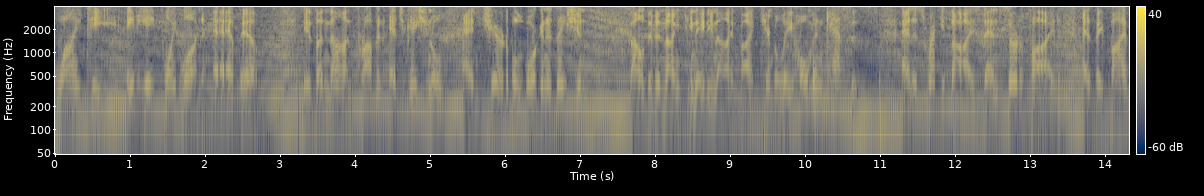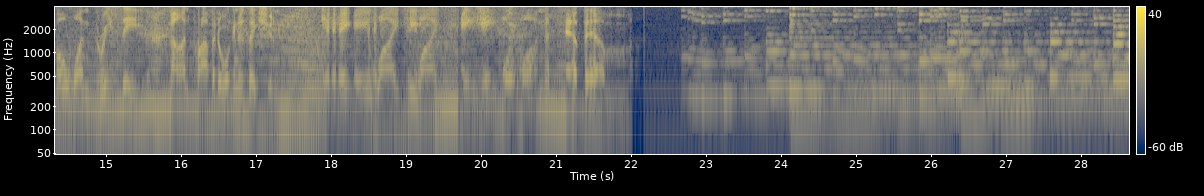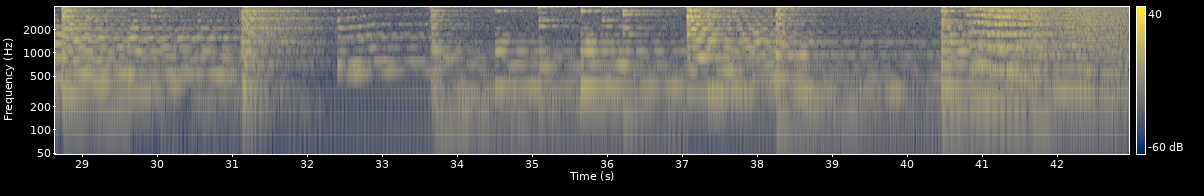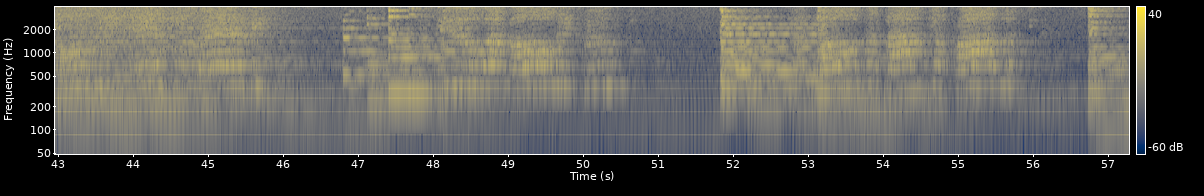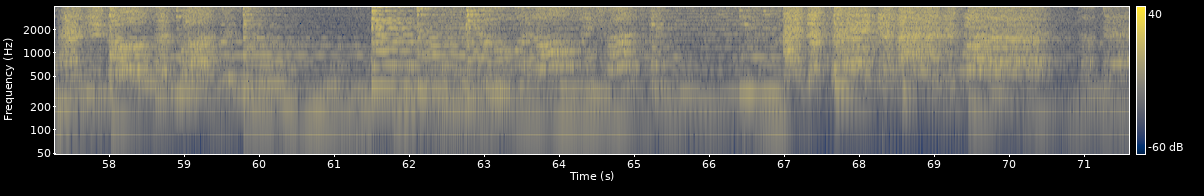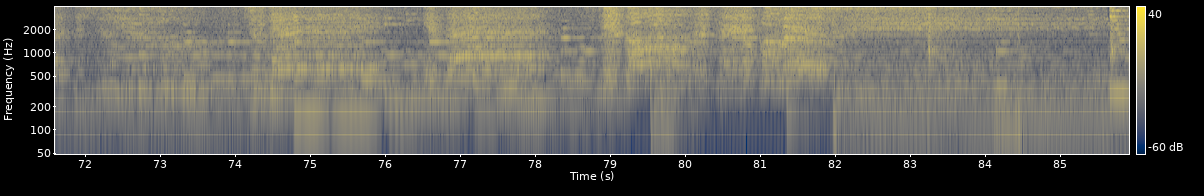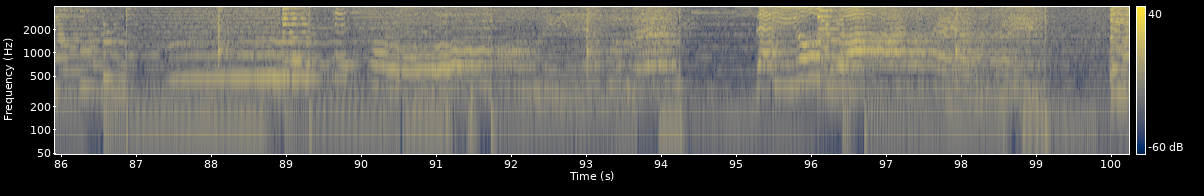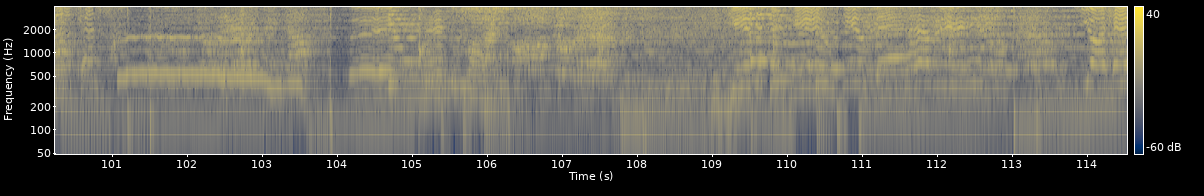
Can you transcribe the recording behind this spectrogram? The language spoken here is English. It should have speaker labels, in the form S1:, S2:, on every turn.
S1: KYT 88.1 FM is a non-profit educational and charitable organization founded in 1989 by Kimberly Holman Cassis and is recognized and certified as a 501c nonprofit organization. KAYT 88.1 FM.
S2: your head.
